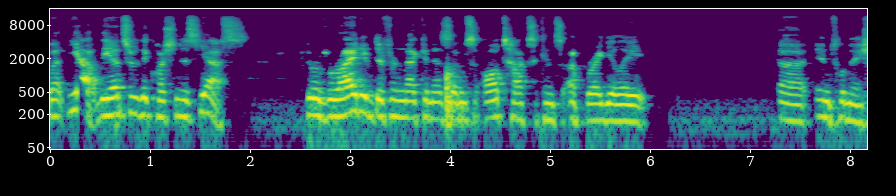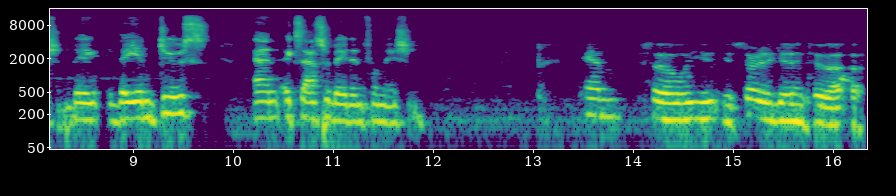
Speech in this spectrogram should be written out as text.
But yeah, the answer to the question is yes through a variety of different mechanisms, all toxicants upregulate uh, inflammation. They, they induce and exacerbate inflammation. And so you, you started to get into a, a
